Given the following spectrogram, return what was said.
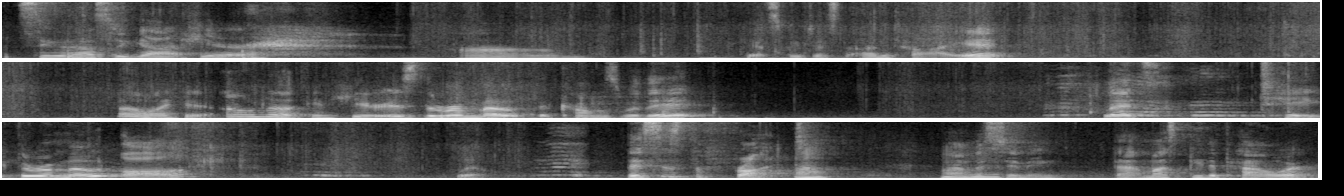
Let's see what else we got here. Um, guess we just untie it. Oh, I hit, oh look, and here is the remote that comes with it. Let's take the remote off. Well, this is the front. Oh. I'm mm-hmm. assuming. That must be the power.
